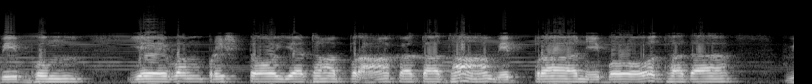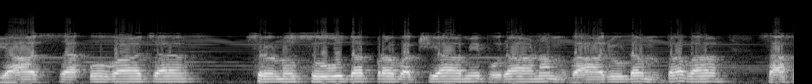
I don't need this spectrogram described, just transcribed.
विभुम् एवं पृष्टो यथा प्राह तथा विप्रानिबोधद व्यास उवाच शृणुसूदप्रवक्ष्यामि पुराणं गारुडं तव। सः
